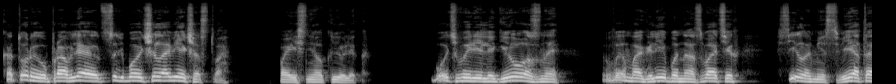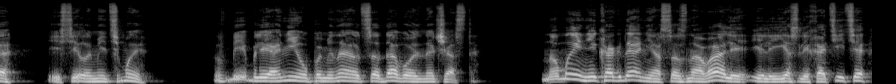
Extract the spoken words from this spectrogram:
которые управляют судьбой человечества, пояснил Кюлик. Будь вы религиозны, вы могли бы назвать их силами света и силами тьмы. В Библии они упоминаются довольно часто. Но мы никогда не осознавали, или, если хотите,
